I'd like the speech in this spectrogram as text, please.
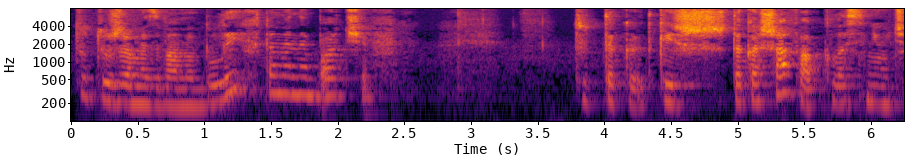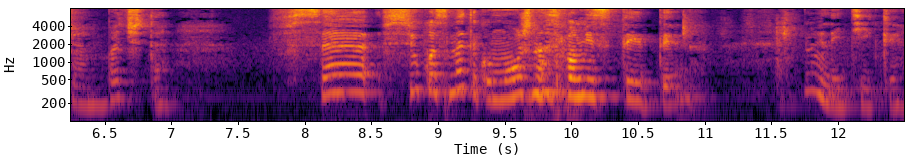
Тут уже ми з вами були, хто мене бачив. Тут така, такий, така шафа класнюча, бачите? Все, всю косметику можна помістити. Ну і не тільки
